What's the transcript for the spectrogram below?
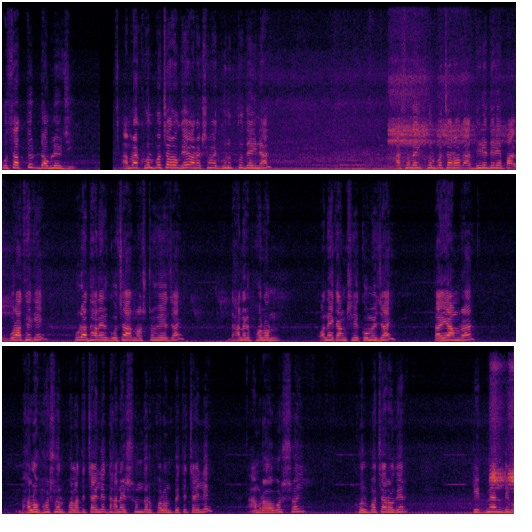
পঁচাত্তর ডব্লিউজি আমরা খোলপচা রোগে অনেক সময় গুরুত্ব দেই না। আসলে এই খোলপচা রোগ ধীরে ধীরে গোড়া থেকে পুরা ধানের গোছা নষ্ট হয়ে যায়। ধানের ফলন অনেকাংশে কমে যায়। তাই আমরা ভালো ফসল ফলাতে চাইলে, ধানের সুন্দর ফলন পেতে চাইলে আমরা অবশ্যই খোলপচা রোগের ট্রিটমেন্ট দিব।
